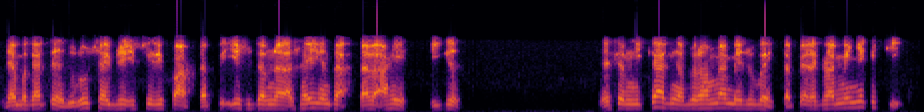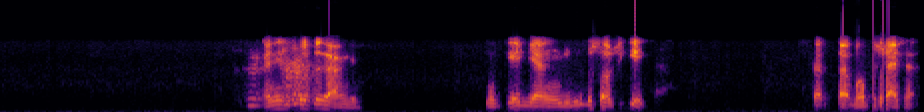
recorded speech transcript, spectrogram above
dan berkata, dulu saya menjadi isteri Rifah, tapi ia sudah menalak saya yang tak talak akhir. Tiga. Dan saya menikah dengan Abdul Rahman bin Zubair. Tapi alat kelaminnya kecil. Ini semua terang dia. Mungkin yang dulu besar sikit. Tak, tak berapa saiz lah.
